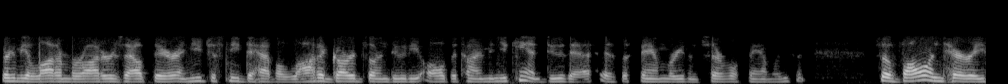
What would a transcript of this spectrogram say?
there are going to be a lot of marauders out there, and you just need to have a lot of guards on duty all the time. And you can't do that as a family or even several families. And so voluntary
